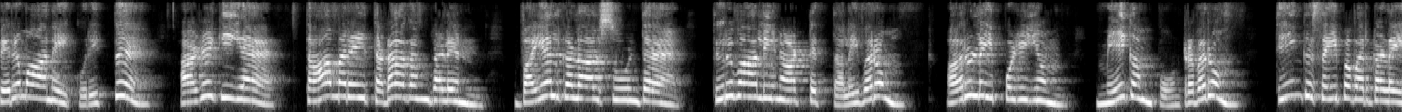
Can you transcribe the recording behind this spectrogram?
பெருமானை குறித்து அழகிய தாமரை தடாகங்களின் வயல்களால் சூழ்ந்த திருவாலி நாட்டுத் தலைவரும் அருளை பொழியும் மேகம் போன்றவரும் தீங்கு செய்பவர்களை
